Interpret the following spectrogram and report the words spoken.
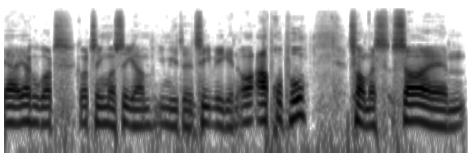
jeg, jeg kunne godt, godt tænke mig at se ham i mit uh, tv igen. Og apropos, Thomas, så... Uh,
